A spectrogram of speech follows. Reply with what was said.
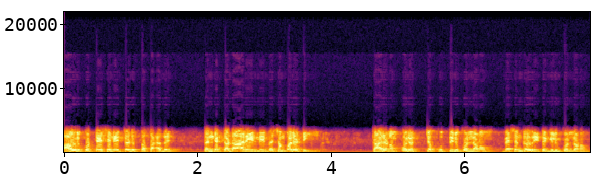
ആ ഒരു കൊട്ടേഷൻ ഏറ്റെടുത്ത സഹദ് തന്റെ കടാരയിൽ നീ വിഷം പുരട്ടി. കാരണം ഒരൊറ്റ കുത്തിന് കൊല്ലണം വിഷം കയറിയിട്ടെങ്കിലും കൊല്ലണം.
